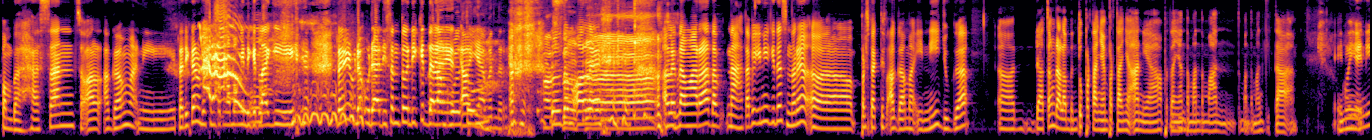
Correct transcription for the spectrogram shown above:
pembahasan soal agama nih. Tadi kan udah sempet ngomongin dikit lagi. Tadi udah udah disentuh dikit dalam Oh, kultum. iya bener. kultum oleh oleh Tamara. Nah, tapi ini kita sebenarnya eh, perspektif agama ini juga eh, datang dalam bentuk pertanyaan-pertanyaan ya, pertanyaan teman-teman teman-teman kita. Ini, oh ya ini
